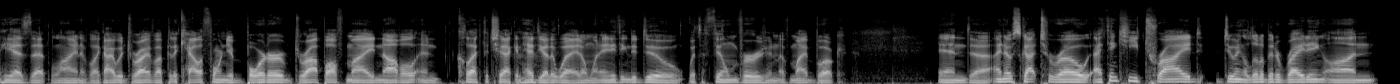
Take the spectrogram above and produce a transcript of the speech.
He has that line of like, I would drive up to the California border, drop off my novel, and collect the check and head the other way. I don't want anything to do with a film version of my book. And uh, I know Scott Turow. I think he tried doing a little bit of writing on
